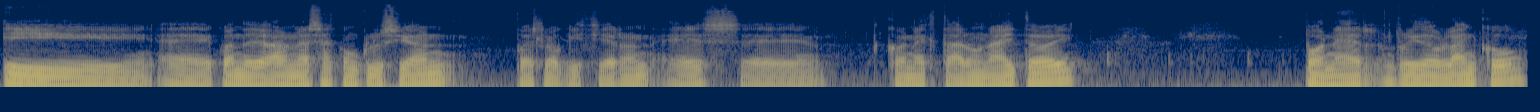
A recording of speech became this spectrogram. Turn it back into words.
Y eh, cuando llegaron a esa conclusión, pues lo que hicieron es conectar un iToy, poner ruido blanco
